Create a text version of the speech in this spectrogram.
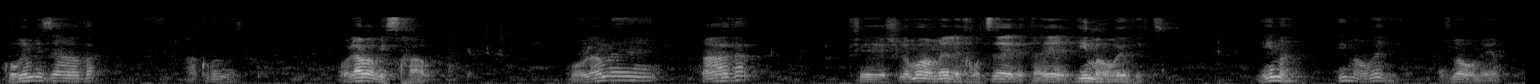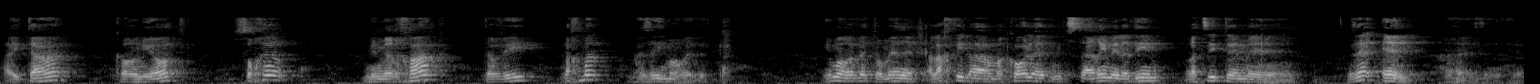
קוראים לזה אהבה. מה קוראים לזה? עולם המסחר הוא עולם אה, אהבה. כששלמה המלך רוצה לתאר אימא אוהבת, אימא, אימא אוהבת, אז מה הוא אומר? הייתה כאוניות סוחר, ממרחק תביא לחמה. מה זה אימא אוהבת? אימא אוהבת אומרת, הלכתי למכולת, מצטערים ילדים, רציתם... אה, זה אין.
